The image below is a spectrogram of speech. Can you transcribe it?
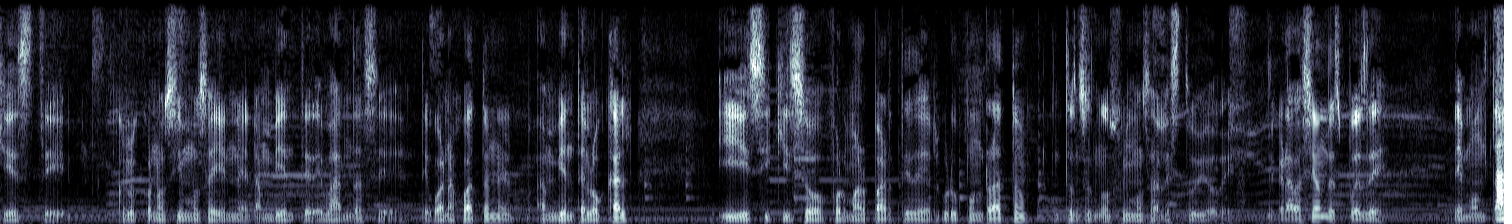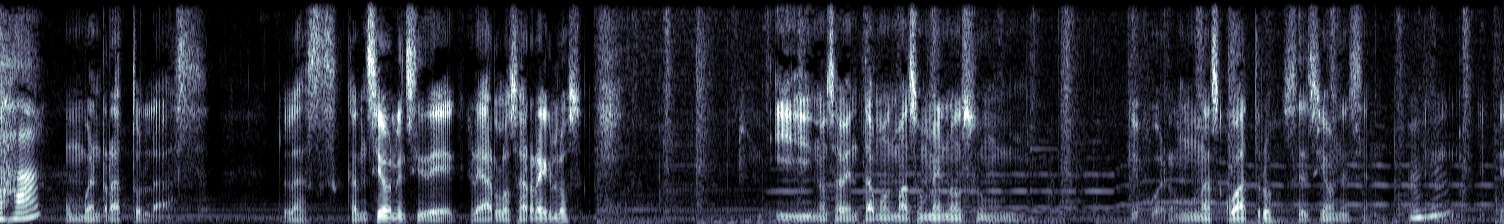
que este que lo conocimos ahí en el ambiente de bandas eh, de Guanajuato, en el ambiente local, y sí quiso formar parte del grupo un rato, entonces nos fuimos al estudio de, de grabación después de, de montar Ajá. un buen rato las, las canciones y de crear los arreglos. Y nos aventamos más o menos un que fueron unas cuatro sesiones en, Ujú. en-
